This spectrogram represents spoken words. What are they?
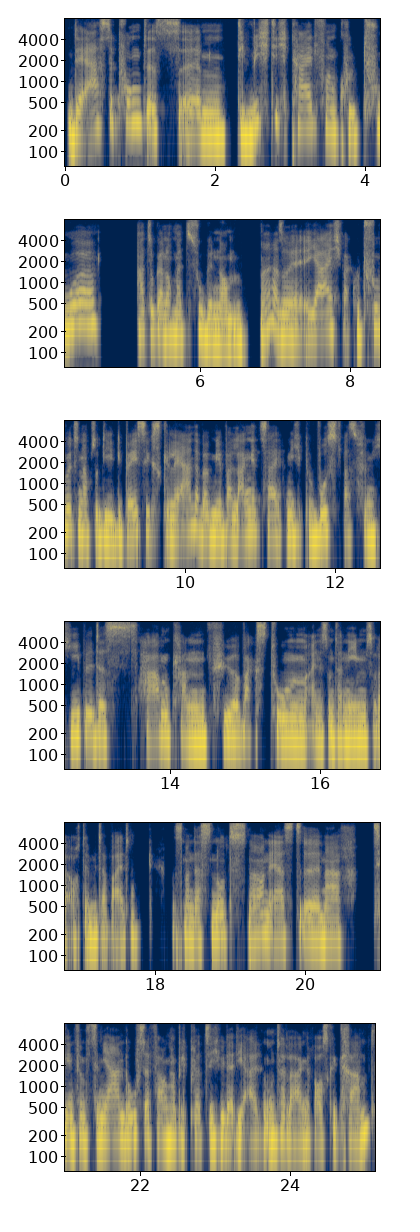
Der erste Punkt ist ähm, die Wichtigkeit von Kultur hat sogar noch mal zugenommen. Ne? Also ja, ich war Kulturwirtin, habe so die, die Basics gelernt, aber mir war lange Zeit nicht bewusst, was für ein Hebel das haben kann für Wachstum eines Unternehmens oder auch der Mitarbeiter. Dass man das nutzt. Ne? Und erst äh, nach 10, 15 Jahren Berufserfahrung habe ich plötzlich wieder die alten Unterlagen rausgekramt.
